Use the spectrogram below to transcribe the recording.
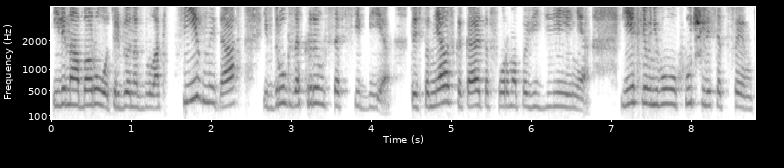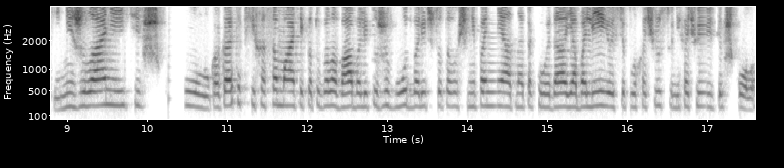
или наоборот, ребенок был активный, да, и вдруг закрылся в себе, то есть поменялась какая-то форма поведения. Если у него ухудшились оценки, нежелание идти в школу, школу, какая-то психосоматика, то голова болит, то живот болит, что-то вообще непонятное такое, да, я болею, себя плохо чувствую, не хочу идти в школу.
